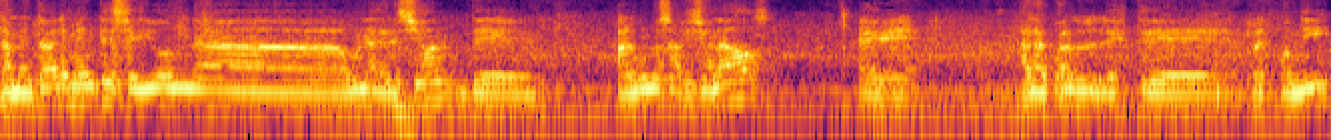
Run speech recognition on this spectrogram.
lamentablemente se dio una, una agresión de algunos aficionados, eh, a la cual este, respondí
